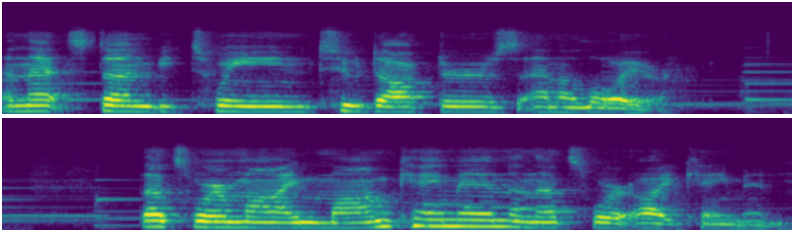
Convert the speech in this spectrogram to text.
and that's done between two doctors and a lawyer. That's where my mom came in, and that's where I came in.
